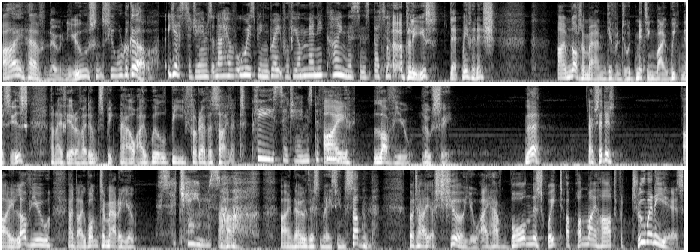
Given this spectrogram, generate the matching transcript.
I have known you since you were a girl. Yes, Sir James, and I have always been grateful for your many kindnesses, but. Uh... Uh, please, let me finish. I'm not a man given to admitting my weaknesses, and I fear if I don't speak now, I will be forever silent. Please, Sir James, before. I you... love you, Lucy. There, I've said it. I love you, and I want to marry you. Sir James. Ah, I know this may seem sudden, but I assure you I have borne this weight upon my heart for too many years,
